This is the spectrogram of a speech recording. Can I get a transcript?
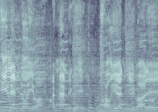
ပြင်းလက်တော်ရွာအနက်တကယ်ဆောင်ရွက်နေပါတယ်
